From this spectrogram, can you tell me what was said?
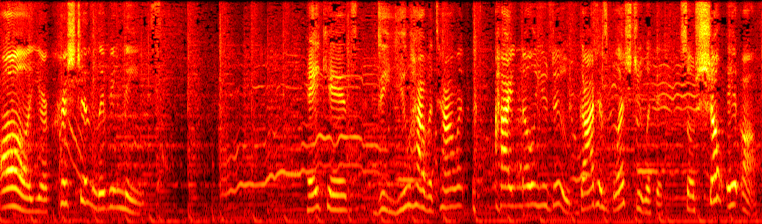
all your Christian living needs. Hey kids, do you have a talent? I know you do. God has blessed you with it, so show it off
